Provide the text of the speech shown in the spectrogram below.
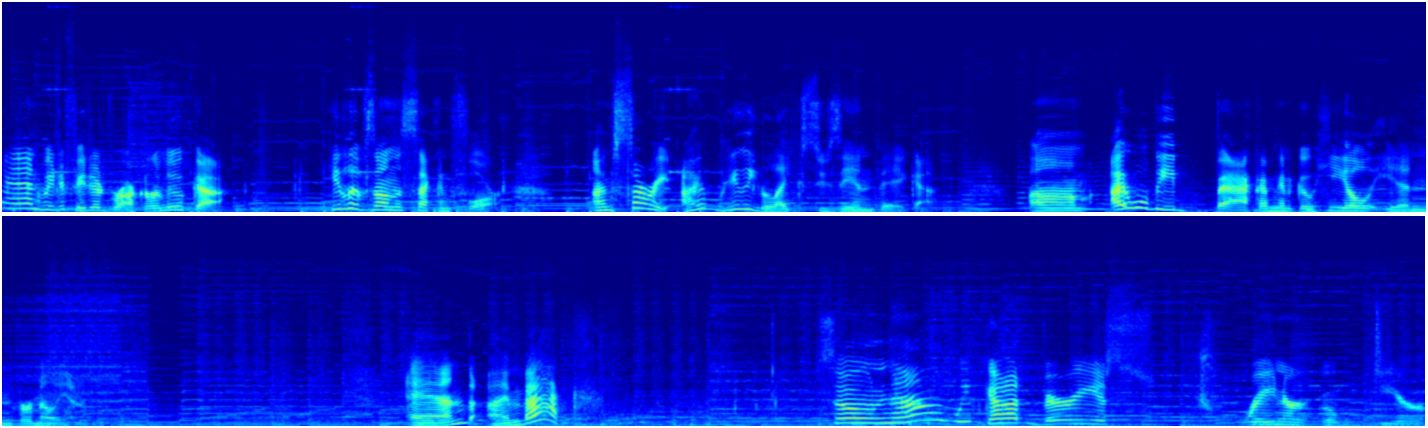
And we defeated Rocker Luca. He lives on the second floor. I'm sorry, I really like Suzanne Vega. Um, I will be back. I'm gonna go heal in Vermilion. And I'm back. So now we've got various trainer. Oh dear.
